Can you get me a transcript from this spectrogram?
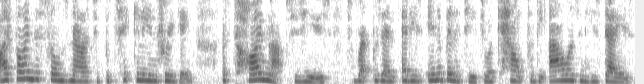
I find this film's narrative particularly intriguing as time lapse is used to represent Eddie's inability to account for the hours in his days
